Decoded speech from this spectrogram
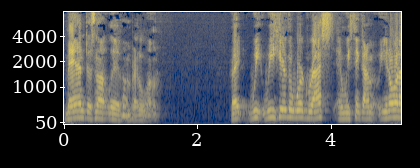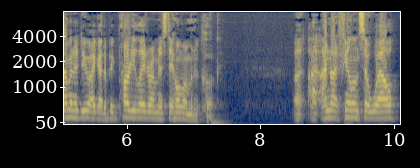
Man does not live on bread alone right? We, we hear the word rest and we think, I'm, you know what I'm going to do? I got a big party later. I'm going to stay home. I'm going to cook. Uh, I, am not feeling so well.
